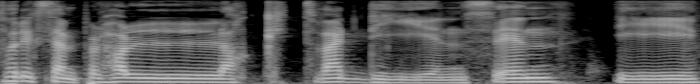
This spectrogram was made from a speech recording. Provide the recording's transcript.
f.eks. ha lagt verdien sin i,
